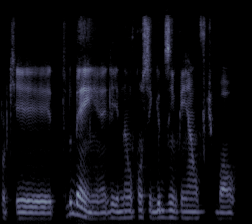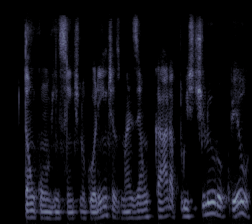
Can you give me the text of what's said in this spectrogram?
Porque, tudo bem, ele não conseguiu desempenhar um futebol tão convincente no Corinthians, mas é um cara pro estilo europeu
